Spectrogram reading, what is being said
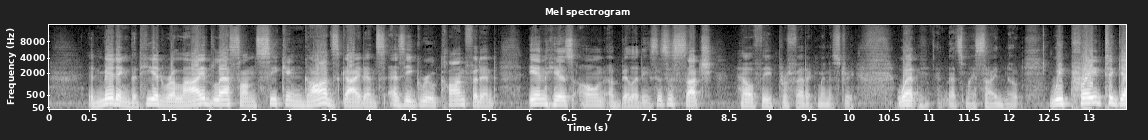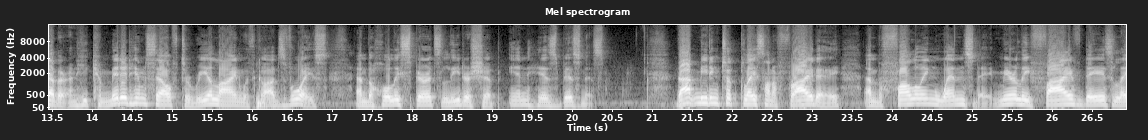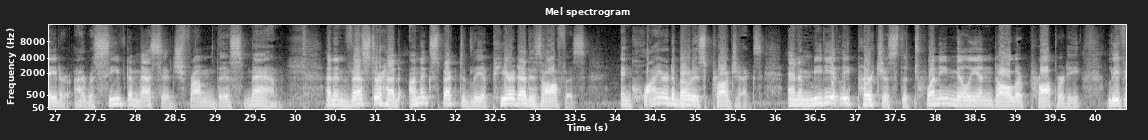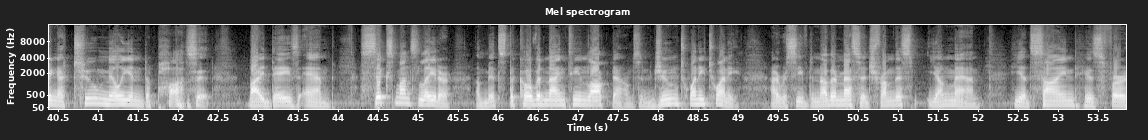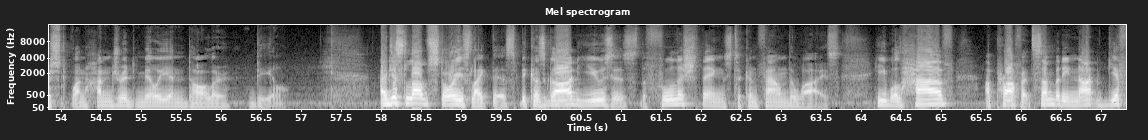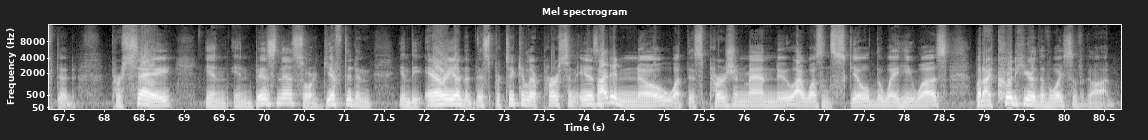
admitting that he had relied less on seeking God's guidance as he grew confident in his own abilities. This is such healthy prophetic ministry. When that's my side note. We prayed together and he committed himself to realign with God's voice and the Holy Spirit's leadership in his business. That meeting took place on a Friday, and the following Wednesday, merely five days later, I received a message from this man an investor had unexpectedly appeared at his office, inquired about his projects, and immediately purchased the $20 million property, leaving a 2 million deposit by day's end. Six months later, amidst the COVID 19 lockdowns in June 2020, I received another message from this young man. He had signed his first $100 million deal. I just love stories like this because God uses the foolish things to confound the wise. He will have a prophet, somebody not gifted per se in, in business or gifted in, in the area that this particular person is. I didn't know what this Persian man knew. I wasn't skilled the way he was, but I could hear the voice of God.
